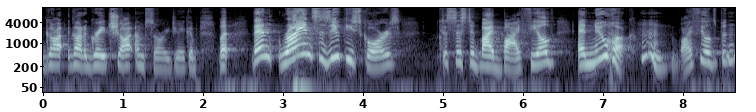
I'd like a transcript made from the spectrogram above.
got got a great shot. I'm sorry, Jacob. But then Ryan Suzuki scores, assisted by Byfield and Newhook. Hmm, Byfield's been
